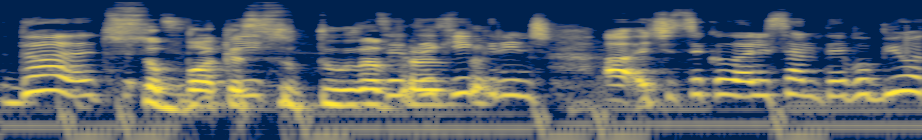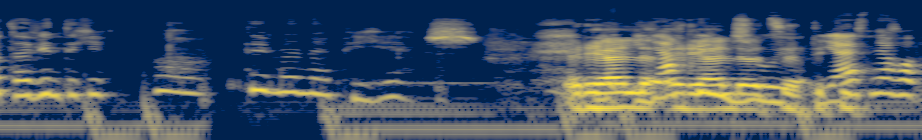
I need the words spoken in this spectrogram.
Да, це, Собака це такий, сутула це просто. такий крінж. А чи це коли Алісанта його б'є, а він такий. О, ти мене п'єш. Реально, я реально, це такі... Я з нього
